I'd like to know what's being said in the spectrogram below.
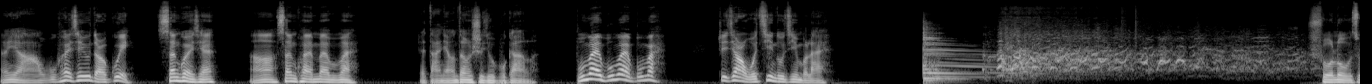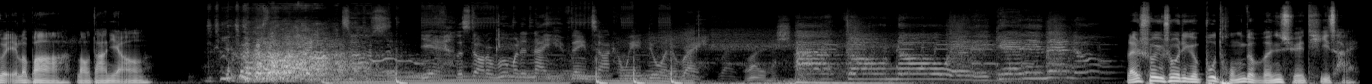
哎呀，五块钱有点贵，三块钱啊，三块卖不卖？这大娘当时就不干了，不卖不卖不卖，这价我进都进不来。说漏嘴了吧，老大娘。来说一说这个不同的文学题材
